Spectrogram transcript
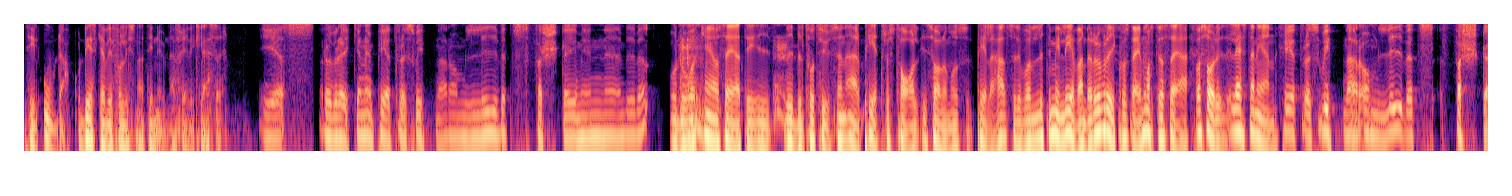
till orda och det ska vi få lyssna till nu när Fredrik läser. Yes. Rubriken är Petrus vittnar om livets första i min eh, bibel. Och då kan jag säga att det i Bibel 2000 är Petrus tal i Salomos pelarhall så det var en lite mer levande rubrik hos dig måste jag säga. Vad sa du? Läs den igen. Petrus vittnar om livets första.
